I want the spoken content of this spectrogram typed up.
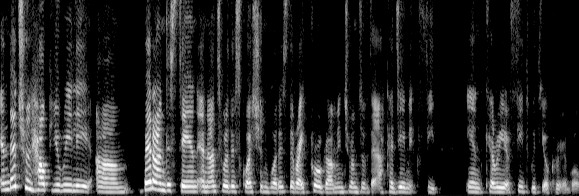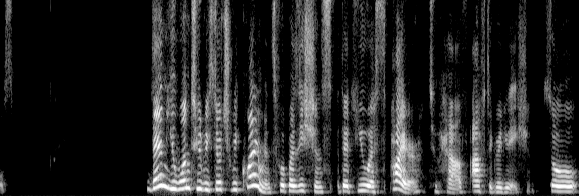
And that should help you really um, better understand and answer this question, what is the right program in terms of the academic fit and career fit with your career goals. Then you want to research requirements for positions that you aspire to have after graduation. So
